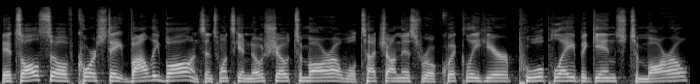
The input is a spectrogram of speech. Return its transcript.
It's also, of course, state volleyball. And since once again, no show tomorrow, we'll touch on this real quickly here. Pool play begins tomorrow.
